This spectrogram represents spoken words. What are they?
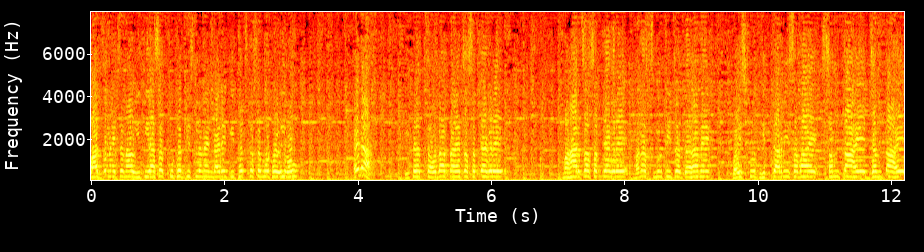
पाच जणांचं नाव इतिहासात कुठंच दिसलं नाही. डायरेक्ट इथंच कसं मोठं होईल भाऊ? है ना? इथं चौदा तळ्याचा सत्याग्रह महारचा सत्याग्रह मनस्मृतीचं दहन आहे. बहिष्कृत हितकारणी सभा आहे. समता आहे जनता आहे.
